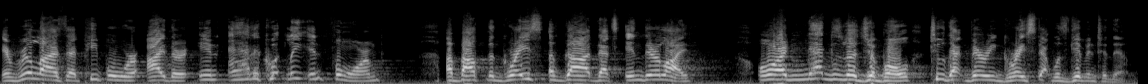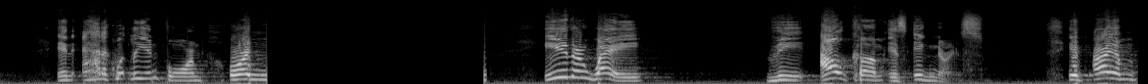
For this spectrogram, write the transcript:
and realize that people were either inadequately informed about the grace of God that's in their life or negligible to that very grace that was given to them. Inadequately informed or either way, the outcome is ignorance. If I am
